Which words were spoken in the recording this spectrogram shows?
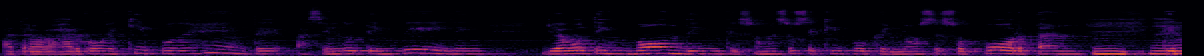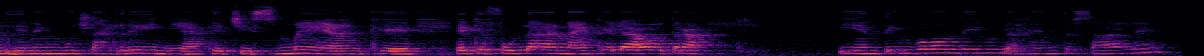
a trabajar con equipo de gente, haciendo team building. Yo hago team bonding, que son esos equipos que no se soportan, que tienen muchas riñas, que chismean, que es que fulana, es que la otra. Y en team bonding la gente sale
